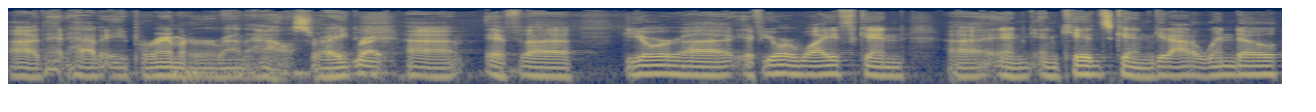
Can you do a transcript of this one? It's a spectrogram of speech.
uh, that have a perimeter around the house, right? Right. Uh, if uh, your uh, if your wife can uh, and and kids can get out a window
